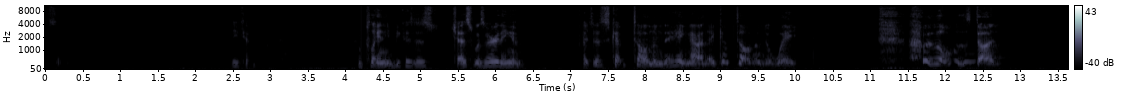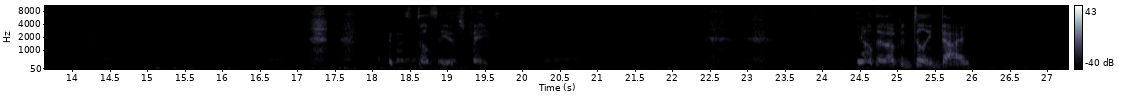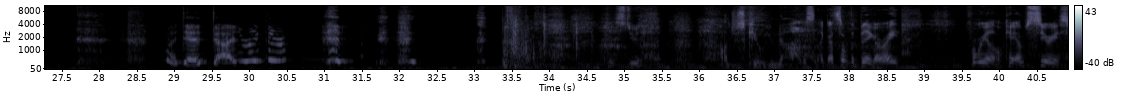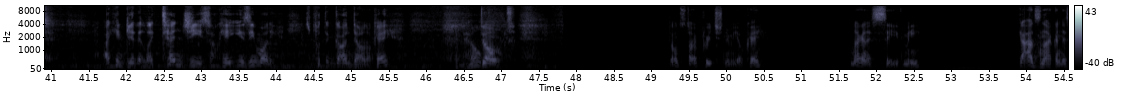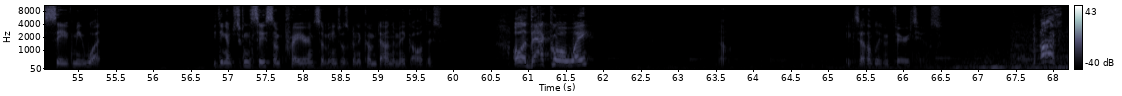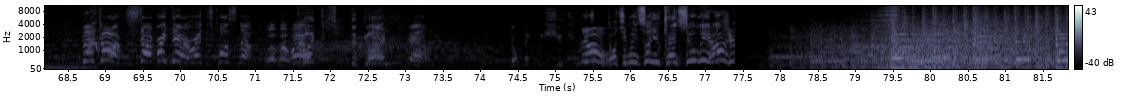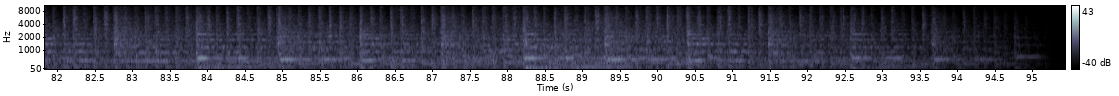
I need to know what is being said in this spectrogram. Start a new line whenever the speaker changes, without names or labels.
Wilson. He kept complaining because his chest was hurting him. I just kept telling him to hang on. I kept telling him to wait. I was almost done. I can still see his face. He held it up until he died. My dad died right there.
Yes, dude.
I'll just kill you now.
Listen, I got something big, all right? For real, okay? I'm serious. I can get it like 10 G's, okay? Easy money. Just put the gun down, okay?
Can help.
Don't. Don't start preaching to me, okay? You're not gonna save me. God's not gonna save me. What? You think I'm just gonna say some prayer and some angel's gonna come down to make all this? All of that go away? No. Because I don't believe in fairy tales.
Austin! Back off! Stop right there, all right? That's close enough. Whoa, whoa, whoa!
Put the gun down. Don't make me shoot you.
No! Don't you mean so you can't shoot me, huh?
